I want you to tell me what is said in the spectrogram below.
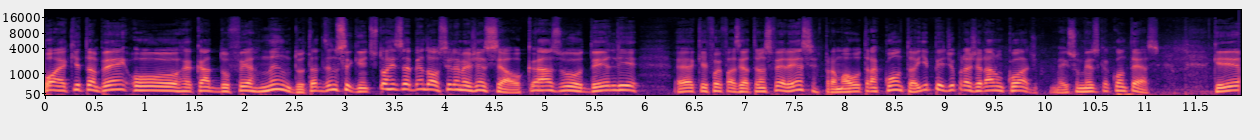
Bom, aqui também o recado do Fernando está dizendo o seguinte: estou recebendo auxílio emergencial. O caso dele é que foi fazer a transferência para uma outra conta e pediu para gerar um código. É isso mesmo que acontece. Que,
